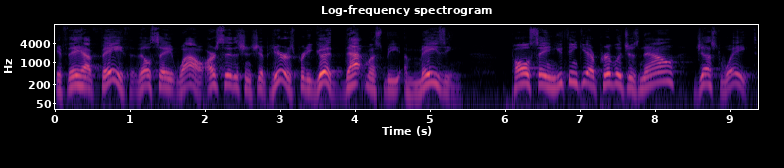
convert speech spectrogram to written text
if they have faith, they'll say, wow, our citizenship here is pretty good. That must be amazing. Paul's saying, you think you have privileges now? Just wait.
